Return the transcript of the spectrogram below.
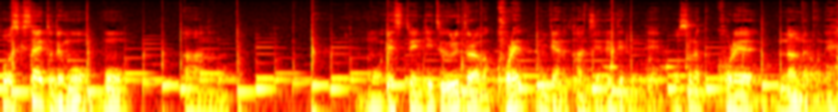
公式サイトでももうあのもう S22 ウルトラはこれみたいな感じで出てるんでおそらくこれなんだろうね。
